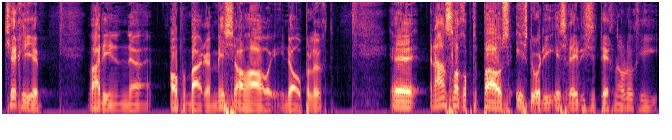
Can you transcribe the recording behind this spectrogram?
Tsjechië, waar hij een uh, openbare mis zou houden in de openlucht. Uh, een aanslag op de paus is door die Israëlische technologie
